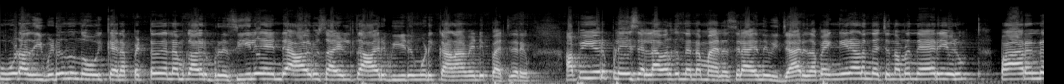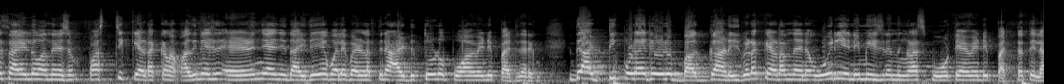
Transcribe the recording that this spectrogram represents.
കൂടാതെ ഇവിടെ നിന്ന് നോക്കിയാൽ പെട്ടെന്ന് തന്നെ നമുക്ക് ആ ഒരു ബ്രസീലിയന്റെ ആ ഒരു സൈഡിലത്തെ ആ ഒരു വീടും കൂടി കാണാൻ വേണ്ടി പറ്റുന്നതായിരിക്കും. അപ്പോൾ ഈ ഒരു പ്ലേസ് എല്ലാവർക്കും തന്നെ മനസ്സിലായെന്ന് വിചാരിക്കുന്നു. അപ്പോൾ എങ്ങനെയാണെന്ന് വെച്ചാൽ നമ്മൾ നേരെ ഈ ഒരു പാറന്റെ സൈഡിൽ വന്നതിന് ശേഷം ഫസ്റ്റ് കിടക്കണം. അതിനുശേഷം എഴഞ്ഞ് കഴിഞ്ഞ് ഇതാ ഇതേപോലെ വെള്ളത്തിന് അടുത്തോട് പോകാൻ വേണ്ടി പറ്റുന്നതായിരിക്കും. ഇത് അടിപൊളിയായിട്ട് ഒരു ബഗ്ഗാണ് ഇവിടെ കിടന്നതിന് ഒരു എനിമീസിനെ നിങ്ങളെ സ്പോട്ട് ചെയ്യാൻ വേണ്ടി പറ്റത്തില്ല.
